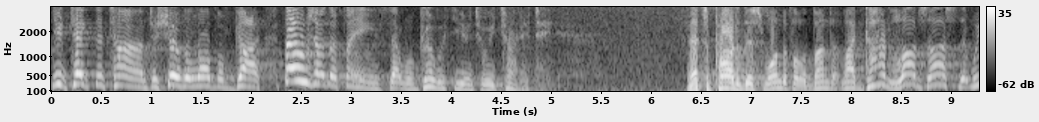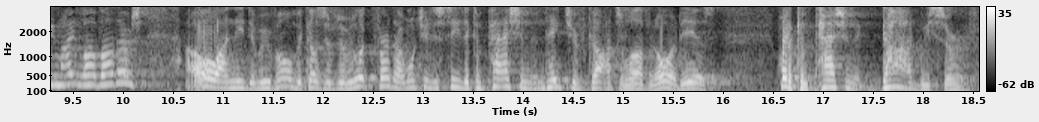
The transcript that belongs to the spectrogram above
you take the time to show the love of God. Those are the things that will go with you into eternity. And that's a part of this wonderful, abundant life. God loves us that we might love others. Oh, I need to move on because as we look further, I want you to see the compassionate nature of God's love. And oh, it is. What a compassionate God we serve.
